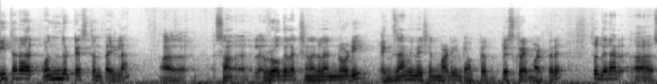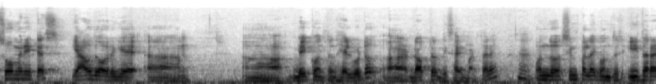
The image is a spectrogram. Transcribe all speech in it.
ಈ ಥರ ಒಂದು ಟೆಸ್ಟ್ ಅಂತ ಇಲ್ಲ. ಸ ರೋಗ ಲಕ್ಷಣಗಳನ್ನು ನೋಡಿ ಎಕ್ಸಾಮಿನೇಷನ್ ಮಾಡಿ ಡಾಕ್ಟರ್ ಪ್ರಿಸ್ಕ್ರೈಬ್ ಮಾಡ್ತಾರೆ. So there are so many test ಯಾವುದು ಅವರಿಗೆ ಬೇಕು ಅಂತಂದು ಹೇಳ್ಬಿಟ್ಟು ಡಾಕ್ಟರ್ ಡಿಸೈಡ್ ಮಾಡ್ತಾರೆ. ಒಂದು ಸಿಂಪಲಾಗಿ ಒಂದು ಈ ಥರ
